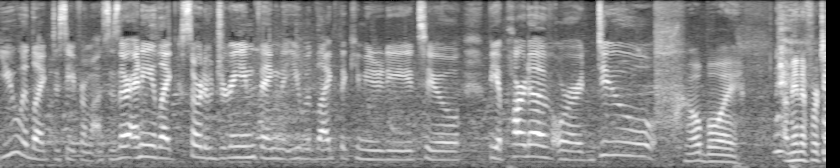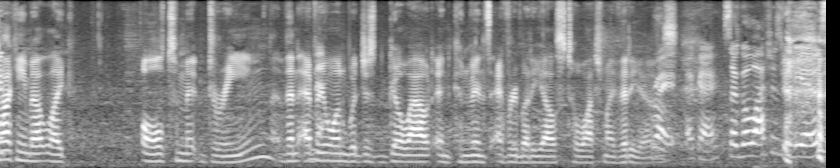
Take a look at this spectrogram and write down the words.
you would like to see from us. Is there any like sort of dream thing that you would like the community to be a part of or do? Oh boy. I mean, if we're talking about like ultimate dream, then everyone would just go out and convince everybody else to watch my videos. Right. Okay. So go watch his videos.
